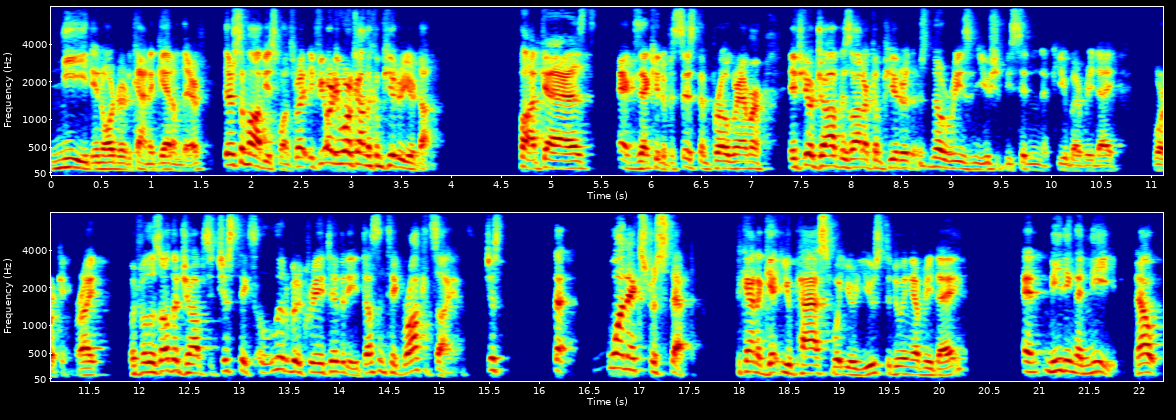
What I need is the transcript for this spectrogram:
need in order to kind of get them there. There's some obvious ones, right? If you already work on the computer, you're done. Podcast, executive assistant, programmer. If your job is on a computer, there's no reason you should be sitting in a cube every day working, right? But for those other jobs, it just takes a little bit of creativity. It doesn't take rocket science, just that one extra step to kind of get you past what you're used to doing every day and meeting a need. Now,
